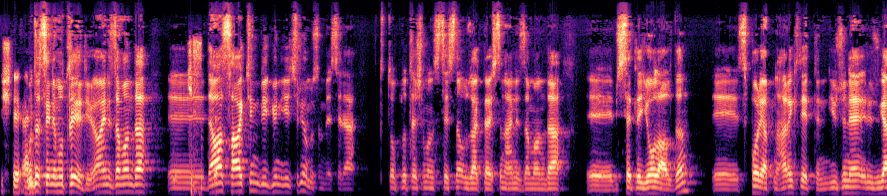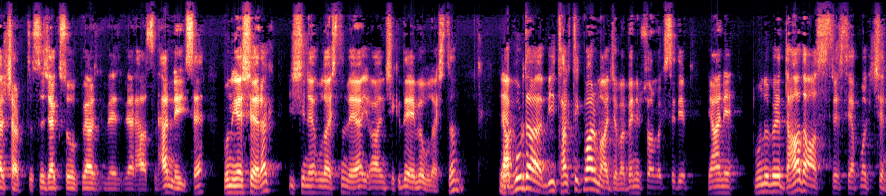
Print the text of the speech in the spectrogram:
İşte hani, bu da seni mutlu ediyor. Aynı zamanda e, daha sakin bir gün geçiriyor musun mesela? Toplu taşımanın sitesine uzaklaştın. Aynı zamanda e, bisikletle yol aldın. E, spor yaptın, hareket ettin. Yüzüne rüzgar çarptı. Sıcak, soğuk ver, ver, verhasıl her neyse. Bunu yaşayarak işine ulaştın veya aynı şekilde eve ulaştın. Ya. ya burada bir taktik var mı acaba? Benim sormak istediğim. Yani bunu böyle daha da az stres yapmak için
